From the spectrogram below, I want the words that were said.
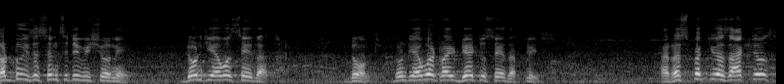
Laddu is a sensitive issue అని. Don't you ever say that don't don't ever try day to say that please I respect you as actors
